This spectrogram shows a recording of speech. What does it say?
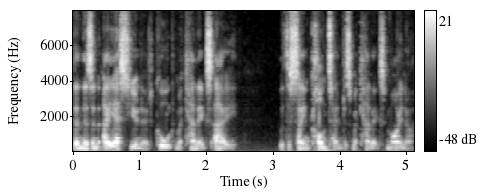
then there's an AS unit called Mechanics A, with the same content as Mechanics Minor.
